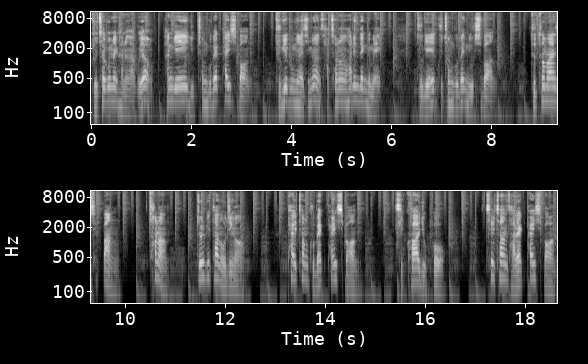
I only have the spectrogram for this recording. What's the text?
교차 구매 가능하고요. 한 개에 6,980원. 두 개 구매하시면 4,000원 할인된 금액. 두 개에 9,960원. 두툼한 식빵 1,000원. 쫄깃한 오징어 8,980원. 직화 육포 7,480원.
